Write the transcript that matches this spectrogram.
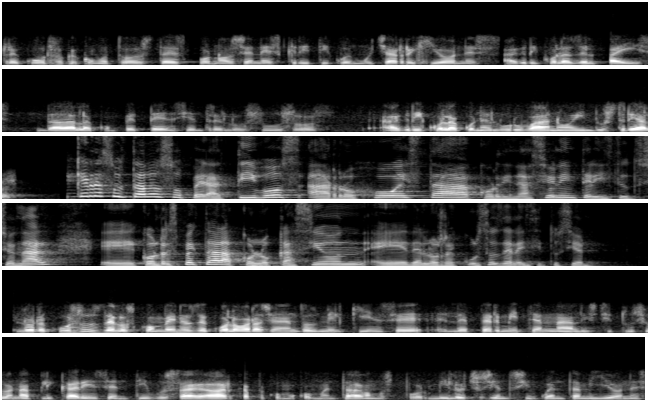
recurso que como todos ustedes conocen es crítico en muchas regiones agrícolas del país, dada la competencia entre los usos agrícola con el urbano e industrial. ¿Qué resultados operativos arrojó esta coordinación interinstitucional eh, con respecto a la colocación eh, de los recursos de la institución? Los recursos de los convenios de colaboración en 2015 le permiten a la institución aplicar incentivos a ARCAP, como comentábamos, por 1.850 millones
